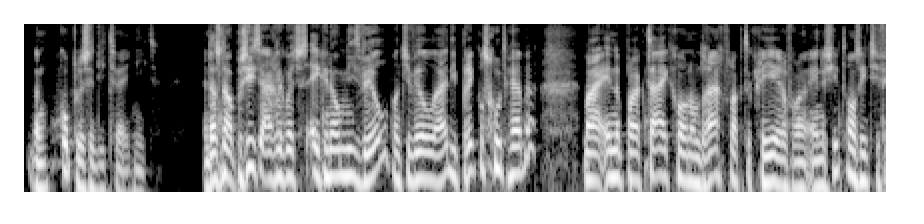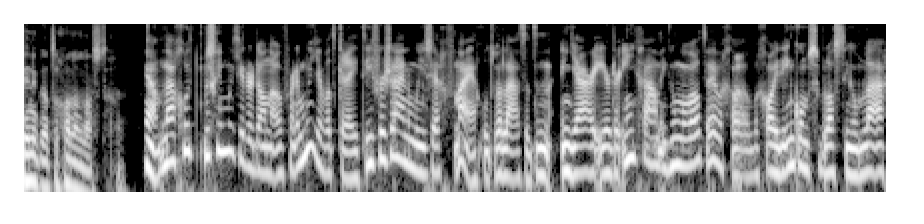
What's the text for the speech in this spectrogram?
dan koppelen ze die twee niet. En dat is nou precies eigenlijk wat je als econoom niet wil. Want je wil hè, die prikkels goed hebben. Maar in de praktijk gewoon om draagvlak te creëren voor een energietransitie... vind ik dat toch wel een lastige. Ja, nou goed, misschien moet je er dan over... dan moet je wat creatiever zijn. Dan moet je zeggen van, nou ja goed, we laten het een, een jaar eerder ingaan. Ik noem maar wat, hè. We, we gooien de inkomstenbelasting omlaag.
